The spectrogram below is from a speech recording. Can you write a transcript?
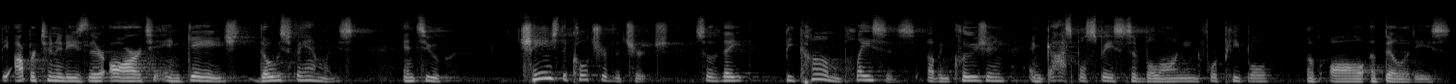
the opportunities there are to engage those families and to change the culture of the church so that they become places of inclusion and gospel spaces of belonging for people of all abilities.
